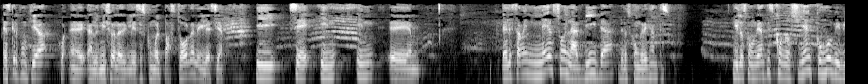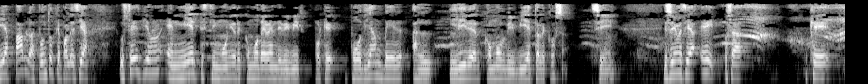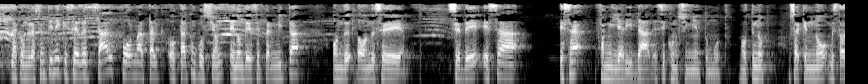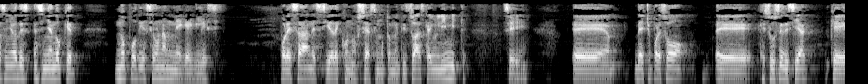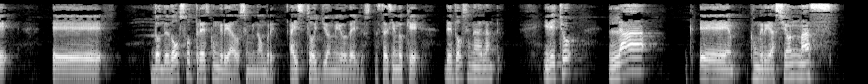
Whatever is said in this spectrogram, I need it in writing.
es que él fungía eh, al inicio de las iglesias como el pastor de la iglesia y se eh, él estaba inmerso en la vida de los congregantes. Y los congregantes conocían cómo vivía Pablo, al punto que Pablo decía, ustedes vieron en mí el testimonio de cómo deben de vivir, porque podían ver al líder cómo vivía toda la cosa. ¿Sí? Y el Señor me decía, hey, o sea, que la congregación tiene que ser de tal forma tal, o tal composición en donde se permita, donde, donde se, se dé esa, esa familiaridad, ese conocimiento mutuo. No, no, o sea, que no, me estaba el Señor enseñando que no podía ser una mega iglesia por esa necesidad de conocerse mutuamente. Y sabes que hay un límite, ¿sí? Eh, de hecho, por eso eh, Jesús decía que eh, donde dos o tres congregados en mi nombre, ahí estoy yo en medio de ellos. Te está diciendo que de dos en adelante. Y de hecho, la congregación más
